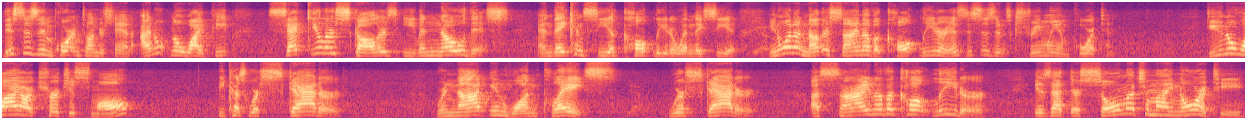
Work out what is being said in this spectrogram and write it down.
This is important to understand. I don't know why people, secular scholars even know this. And they can see a cult leader when they see it. Yeah. You know what another sign of a cult leader is? This is extremely important. Do you know why our church is small? Because we're scattered. We're not in one place Yeah. we're scattered. A sign of a cult leader is that there's so much a minority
